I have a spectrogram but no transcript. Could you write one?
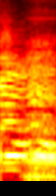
que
